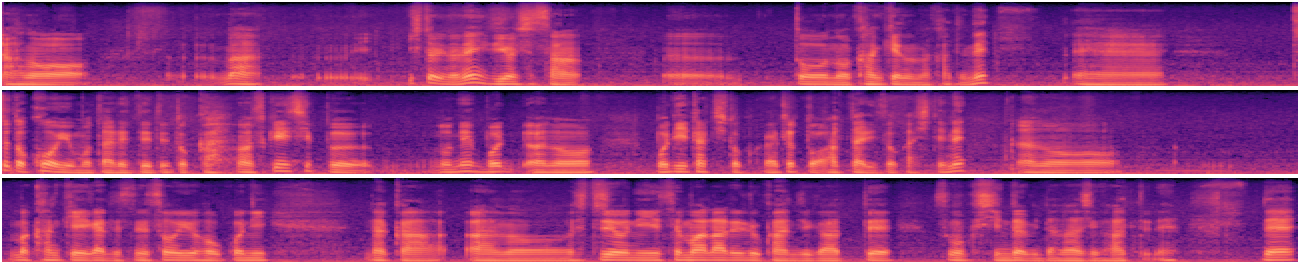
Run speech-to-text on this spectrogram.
あの、まあ、一人のね、利用者さん、との関係の中でね、えー、ちょっと好意を持たれててとか、まあ、スキンシップのねボあのボディタッチとかがちょっとあったりとかしてね、あのまあ、関係がですねそういう方向になんか、あの必要に迫られる感じがあってすごくしんどいみたいな話があってね。で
